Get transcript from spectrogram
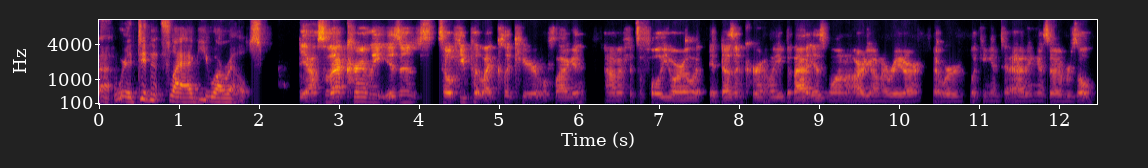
uh, where it didn't flag URLs. Yeah, so that currently isn't, so if you put like click here, it will flag it. Um, if it's a full URL, it, doesn't currently, but that is one already on our radar that we're looking into adding as a result.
